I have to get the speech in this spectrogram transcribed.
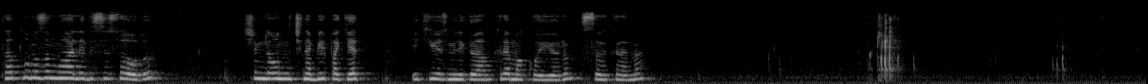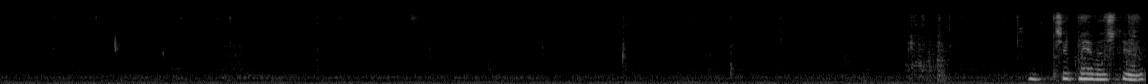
Tatlımızın muhallebisi soğudu. Şimdi onun içine bir paket 200 mg krema koyuyorum. Sıvı krema. Şimdi çırpmaya başlıyorum.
